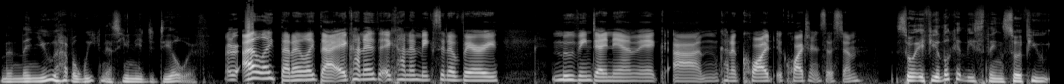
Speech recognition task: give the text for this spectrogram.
then then you have a weakness you need to deal with. I I like that. I like that. It kind of it kind of makes it a very moving dynamic um, kind of quad quadrant system. So if you look at these things, so if you,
